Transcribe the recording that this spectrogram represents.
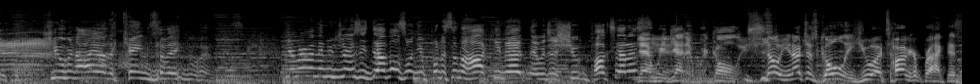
Q and I are the kings of England. You remember the New Jersey Devils when you put us in the hockey net and they were just shooting pucks at us? Yeah, we get it. We're goalies. No, you're not just goalies. You are target practice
